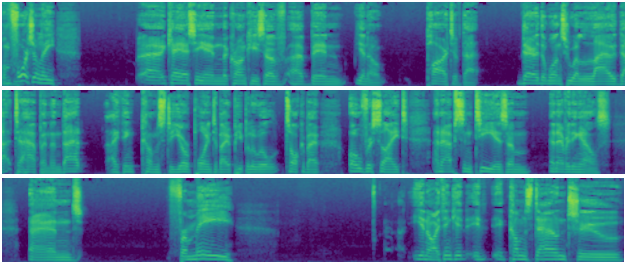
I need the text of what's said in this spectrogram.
Unfortunately, uh, KSE and the Kroenkes have, have been, you know, part of that. They're the ones who allowed that to happen. And that, I think, comes to your point about people who will talk about oversight and absenteeism and everything else. And for me, you know, I think it, it, it comes down to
